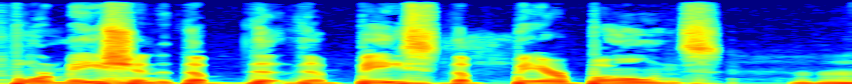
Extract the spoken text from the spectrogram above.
formation, the the the base, the bare bones hmm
